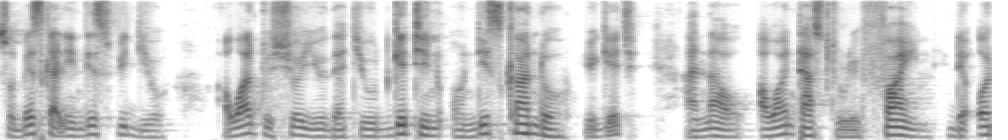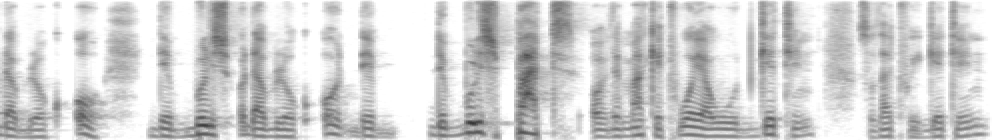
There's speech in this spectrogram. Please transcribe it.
so basically in this video, I want to show you that you would get in on this candle. You get and now I want us to refine the order block or the bullish order block or the the bullish part of the market where I would get in so that we get in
